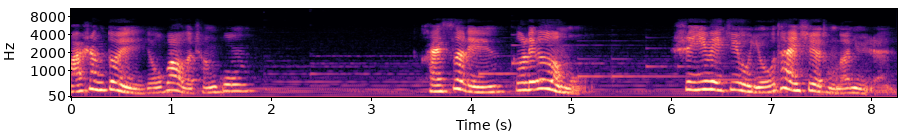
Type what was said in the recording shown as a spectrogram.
华盛顿邮报的成功。凯瑟琳·格雷厄姆是一位具有犹太血统的女人。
